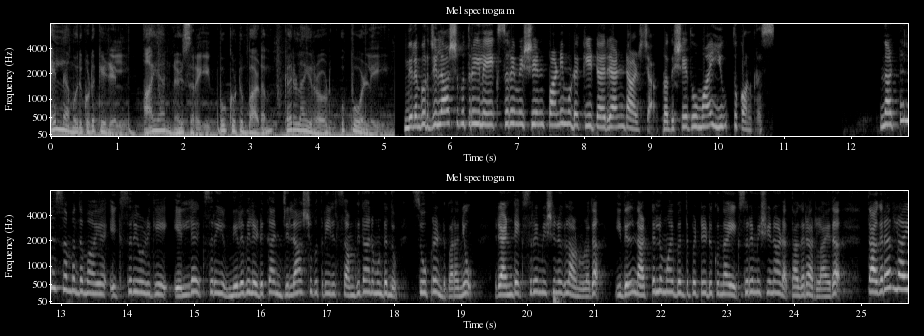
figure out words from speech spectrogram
എല്ലാം ഒരു കുടക്കീഴിൽ ആയാൻ നഴ്സറി പൂക്കോട്ടുംപാടം കരുളായി റോഡ് ഉപ്പുവള്ളി. നിലമ്പൂർ ജില്ലാ ആശുപത്രിയിലെ എക്സ്റേ മെഷീൻ പണിമുടക്കിയിട്ട് രണ്ടാഴ്ച. പ്രതിഷേധവുമായി യൂത്ത് കോൺഗ്രസ്. നട്ടെല്ല് സംബന്ധമായ എക്സ്റേ ഒഴികെ എല്ലാ എക്സ്റേയും നിലവിലെടുക്കാൻ ജില്ലാ ആശുപത്രിയിൽ സംവിധാനമുണ്ടെന്നും സൂപ്രണ്ട് പറഞ്ഞു. രണ്ട് എക്സ്റേ മെഷീനുകളാണുള്ളത്. ഇതിൽ നട്ടെല്ലുമായി ബന്ധപ്പെട്ട് എടുക്കുന്ന എക്സ്റേ മെഷീനാണ് തകരാറിലായത്. തകരാറിലായ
